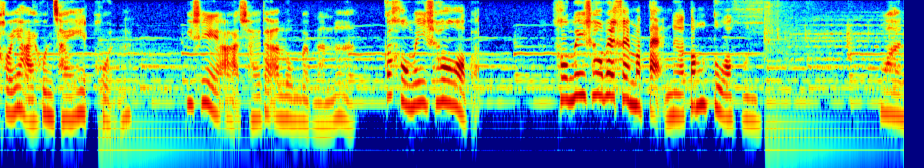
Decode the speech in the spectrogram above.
เขาอยากให้คุณใช้เหตุผล ไม่ใช่อาจใช้แต่อารมณ์แบบนั้นน่ะ ก็เขาไม่ชอบอะ เขาไม่ชอบให้ใครมาแตะเนื้อต้องตัวคุณ วัน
